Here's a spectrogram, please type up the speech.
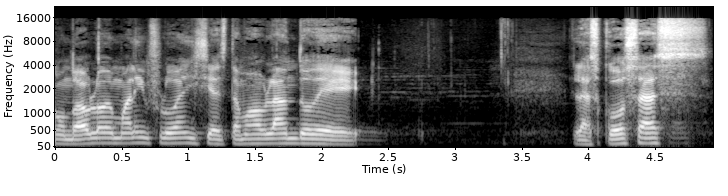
Cuando hablo de mala influencia, estamos hablando de las cosas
